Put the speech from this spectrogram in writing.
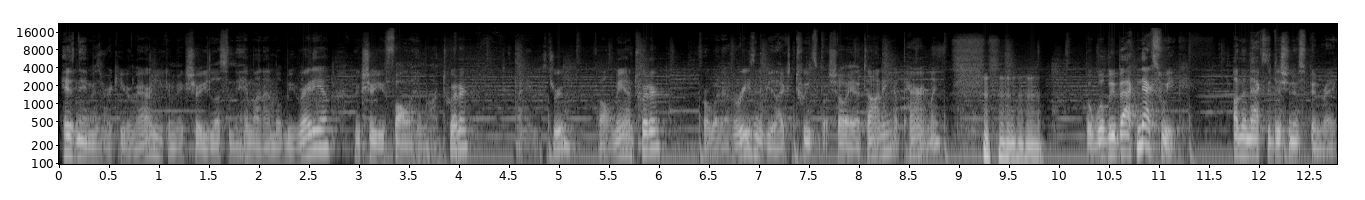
His name is Ricky Romero. You can make sure you listen to him on MLB Radio. Make sure you follow him on Twitter. My name is Drew. Follow me on Twitter for whatever reason if you like tweets about Shohei Ohtani, apparently. but we'll be back next week on the next edition of Spin Rate.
